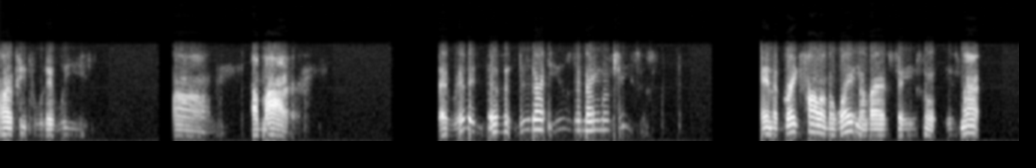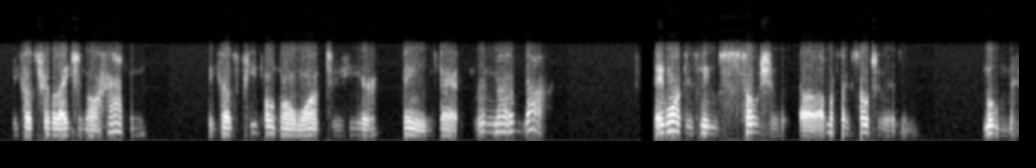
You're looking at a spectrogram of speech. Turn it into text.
how many people that we um, admire that really doesn't do not use the name of Jesus. and the great falling away in the last days is not because tribulation gonna happen, because people gonna want to hear things that really not of God. They want this new social, uh, I'm gonna say socialism movement,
